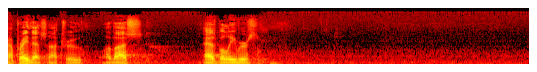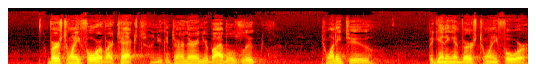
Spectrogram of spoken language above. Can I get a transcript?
I pray that's not true of us as believers. Verse 24 of our text, and you can turn there in your Bibles, Luke 22, beginning in verse 24.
